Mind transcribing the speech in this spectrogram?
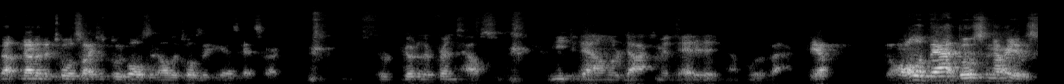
Not, none of the tools, so I just blew holes in all the tools that you guys had, sorry. Or go to their friend's house. You need to download a document, edit it, and upload it back. Yeah. All of that, those scenarios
